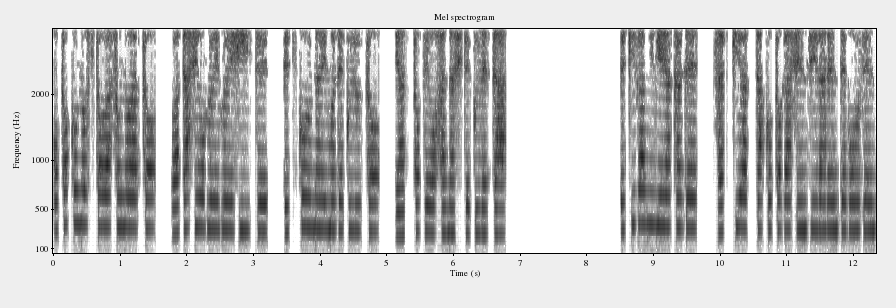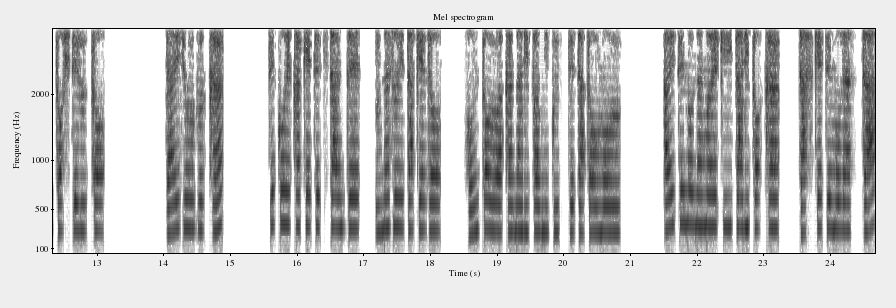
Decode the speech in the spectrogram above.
男の人はその後、私をぐいぐい引いて、駅構内まで来ると、やっと手を離してくれた。駅が賑やかで、さっきやったことが信じられんで呆然としてると、大丈夫か？って声かけてきたんで、うなずいたけど、本当はかなりパニクってたと思う。相手の名前聞いたりとか、助けてもらった？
